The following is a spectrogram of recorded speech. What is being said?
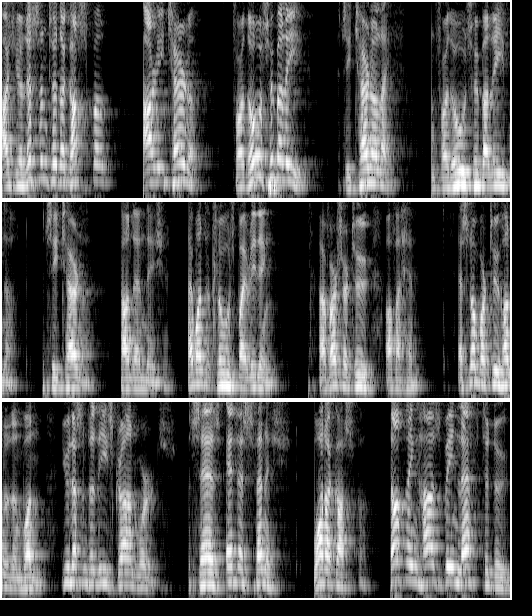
as you listen to the gospel, are eternal. For those who believe, it's eternal life. And for those who believe not, it's eternal condemnation. I want to close by reading a verse or two of a hymn. It's number 201. You listen to these grand words. It says, It is finished. What a gospel. Nothing has been left to do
